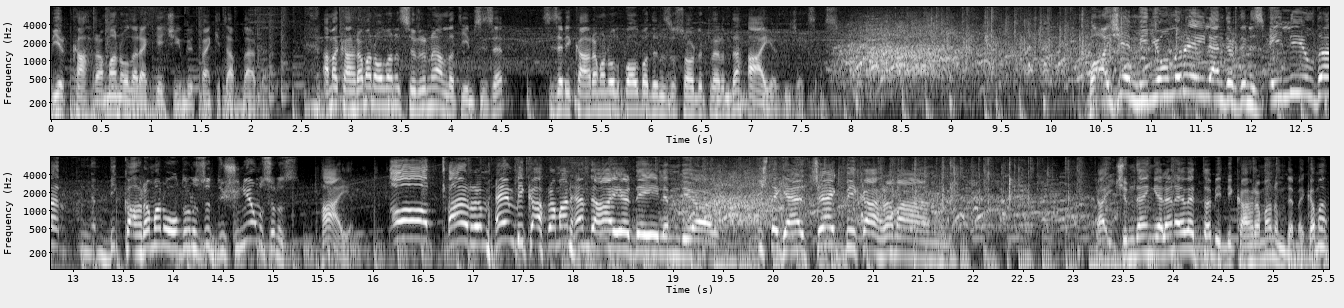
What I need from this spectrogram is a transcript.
bir kahraman olarak geçeyim lütfen kitaplarda. Ama kahraman olmanın sırrını anlatayım size. Size bir kahraman olup olmadığınızı sorduklarında hayır diyeceksiniz. Bayce milyonları eğlendirdiniz. 50 yılda bir kahraman olduğunuzu düşünüyor musunuz? Hayır. Oh tanrım hem bir kahraman hem de hayır değilim diyor. İşte gerçek bir kahraman. Ya içimden gelen evet tabii bir kahramanım demek ama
